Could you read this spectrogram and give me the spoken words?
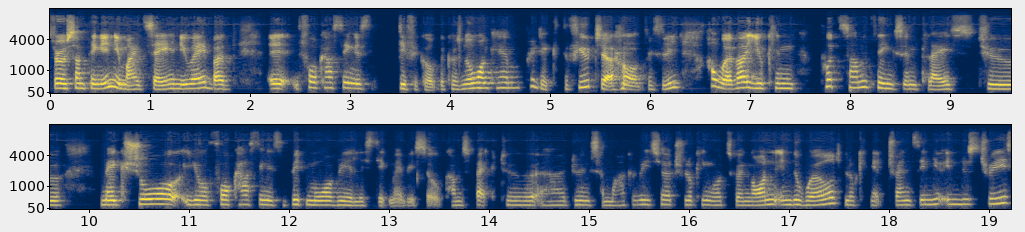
throw something in, you might say anyway. But uh, forecasting is difficult because no one can predict the future, obviously. However, you can put some things in place to make sure your forecasting is a bit more realistic maybe so comes back to uh, doing some market research looking what's going on in the world looking at trends in your industries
